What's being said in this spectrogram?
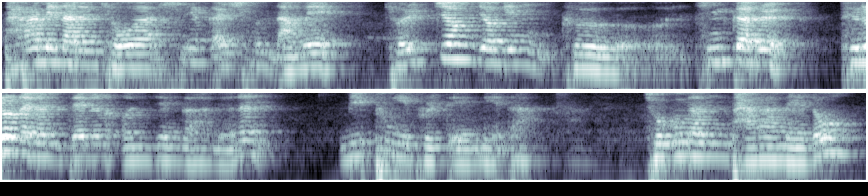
바람에 나는 겨와 시냇가에 심은 나무의 결정적인 그 진가를 드러내는 때는 언젠가 하면은 미풍이 불 때입니다. 조그만 바람에도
